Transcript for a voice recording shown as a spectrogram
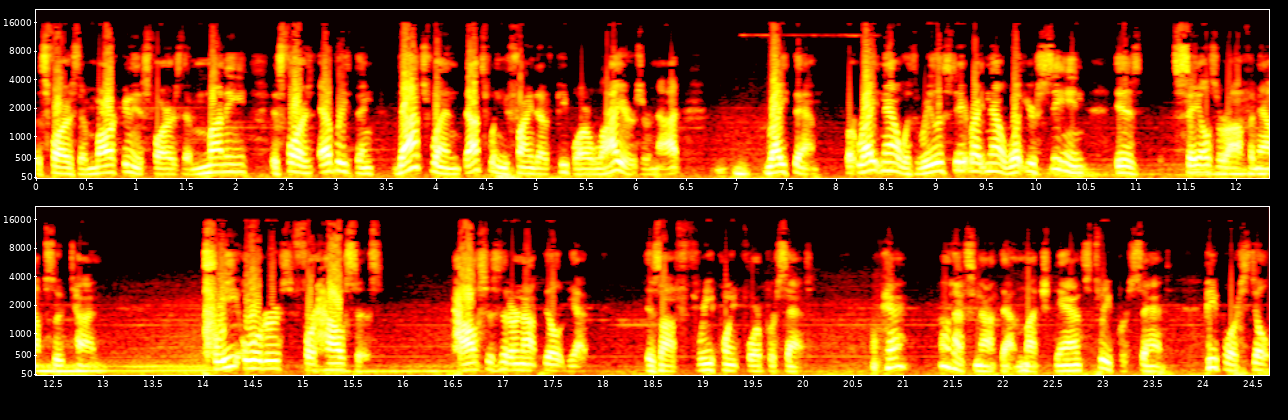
as far as their marketing, as far as their money, as far as everything, that's when, that's when you find out if people are liars or not right then. But right now, with real estate, right now, what you're seeing is sales are off an absolute ton. Pre orders for houses, houses that are not built yet, is off 3.4%. Okay? Well, that's not that much, Dan. It's 3%. People are still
